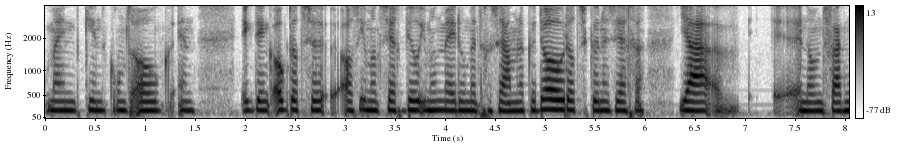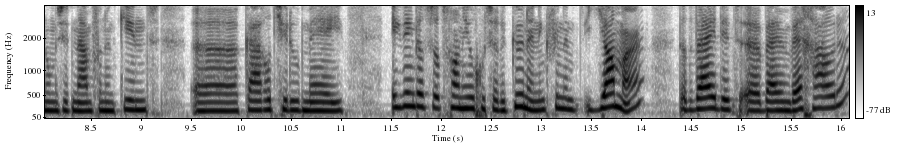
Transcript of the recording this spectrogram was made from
mijn kind komt ook. En ik denk ook dat ze, als iemand zegt, wil iemand meedoen met een gezamenlijk cadeau, dat ze kunnen zeggen, ja, eh, en dan vaak noemen ze het naam van hun kind, eh, Kareltje doet mee. Ik denk dat ze dat gewoon heel goed zouden kunnen. En ik vind het jammer dat wij dit eh, bij hun weghouden,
